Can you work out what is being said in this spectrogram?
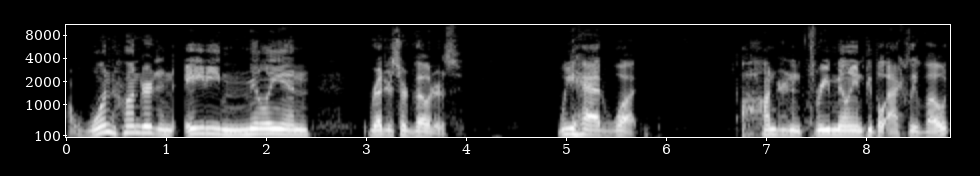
180 million registered voters. We had what? 103 million people actually vote?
